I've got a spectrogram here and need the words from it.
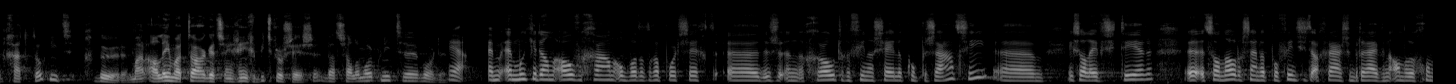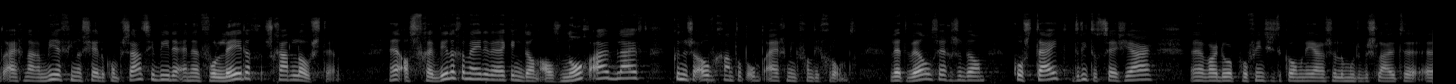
gaat het ook niet gebeuren. Maar alleen maar targets en geen gebiedsprocessen, dat zal hem ook niet uh, worden. Ja, en, en, moet je dan overgaan op wat het rapport zegt, uh, dus een grotere financiële compensatie? ik zal even citeren. het zal nodig zijn dat provincies, de agrarische bedrijven en andere grondeigenaren meer financiële compensatie bieden en hen volledig schadeloos stellen als vrijwillige medewerking dan alsnog uitblijft, kunnen ze overgaan tot onteigening van die grond. Let wel, zeggen ze dan, kost tijd, drie tot zes jaar, eh, waardoor provincies de komende jaren zullen moeten besluiten eh,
